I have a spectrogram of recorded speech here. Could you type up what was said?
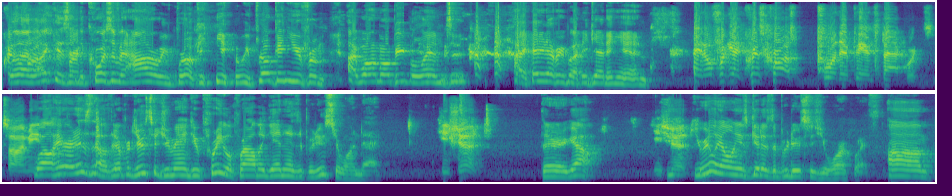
Chris What I like is in the course of an hour we've broken you. We've broken you from I want more people in to I hate everybody getting in. Hey, don't forget Kris Kross wore their pants backwards. So I mean, Well, here it is though. Their producer Jermaine Dupri will probably get in as a producer one day. he should. There you go. He should. You're really only as good as the producers you work with. Um,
